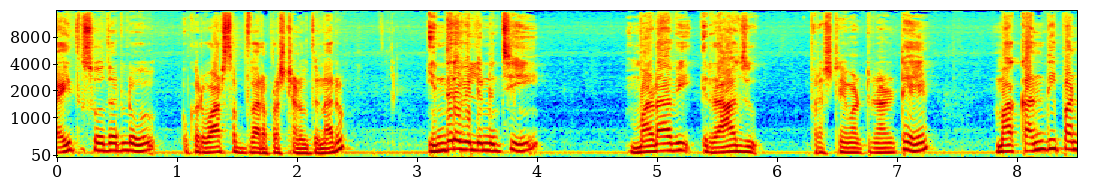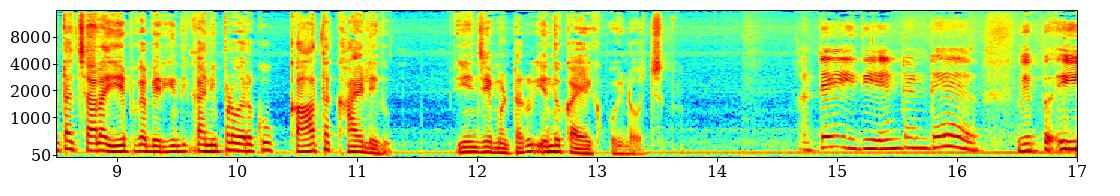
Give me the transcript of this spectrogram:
రైతు సోదరులు ఒకరు వాట్సాప్ ద్వారా ప్రశ్న అడుగుతున్నారు. ఇంద్రవెల్లి నుంచి మడావి రాజు ప్రశ్న ఏమంటున్నాడంటే మా కంది పంట చాలా ఏపుగా పెరిగింది కానీ ఇప్పటి వరకు కాత కాయలేదు. ఏం చేయమంటారు? ఎందుకు కాయకపోయి ఉండవచ్చు అంటే ఇది ఏంటంటే విప- ఈ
